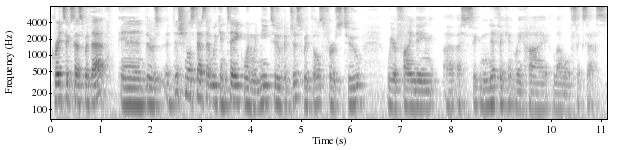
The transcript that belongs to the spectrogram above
great success with that. And there's additional steps that we can take when we need to, but just with those first two, we are finding a, a significantly high level of success.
